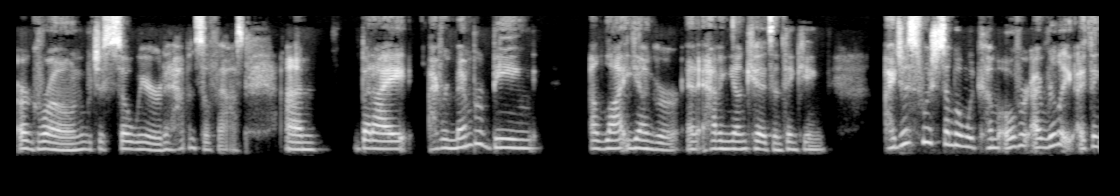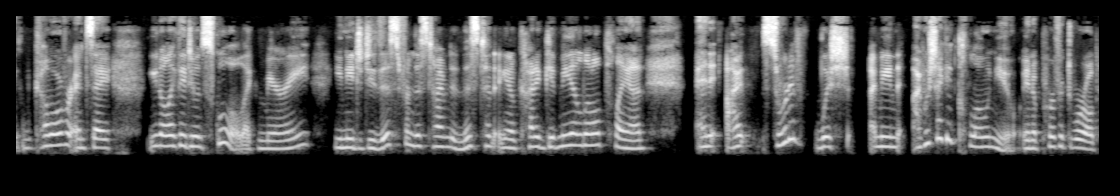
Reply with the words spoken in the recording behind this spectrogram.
are grown, which is so weird. It happens so fast. Um, but I I remember being a lot younger and having young kids and thinking, I just wish someone would come over. I really, I think come over and say, you know, like they do in school, like Mary, you need to do this from this time to this time, you know, kind of give me a little plan. And I sort of wish, I mean, I wish I could clone you in a perfect world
